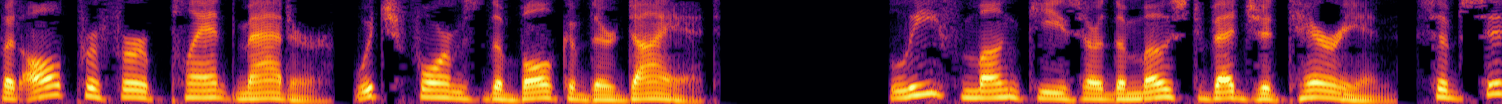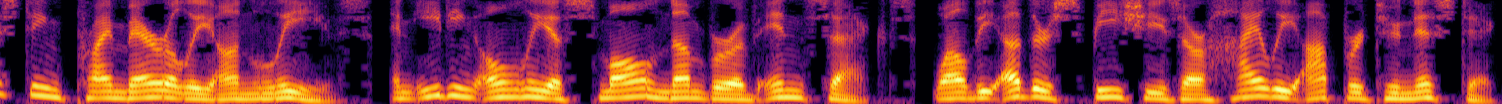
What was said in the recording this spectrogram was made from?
but all prefer plant matter, which forms the bulk of their diet. Leaf monkeys are the most vegetarian, subsisting primarily on leaves, and eating only a small number of insects, while the other species are highly opportunistic,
